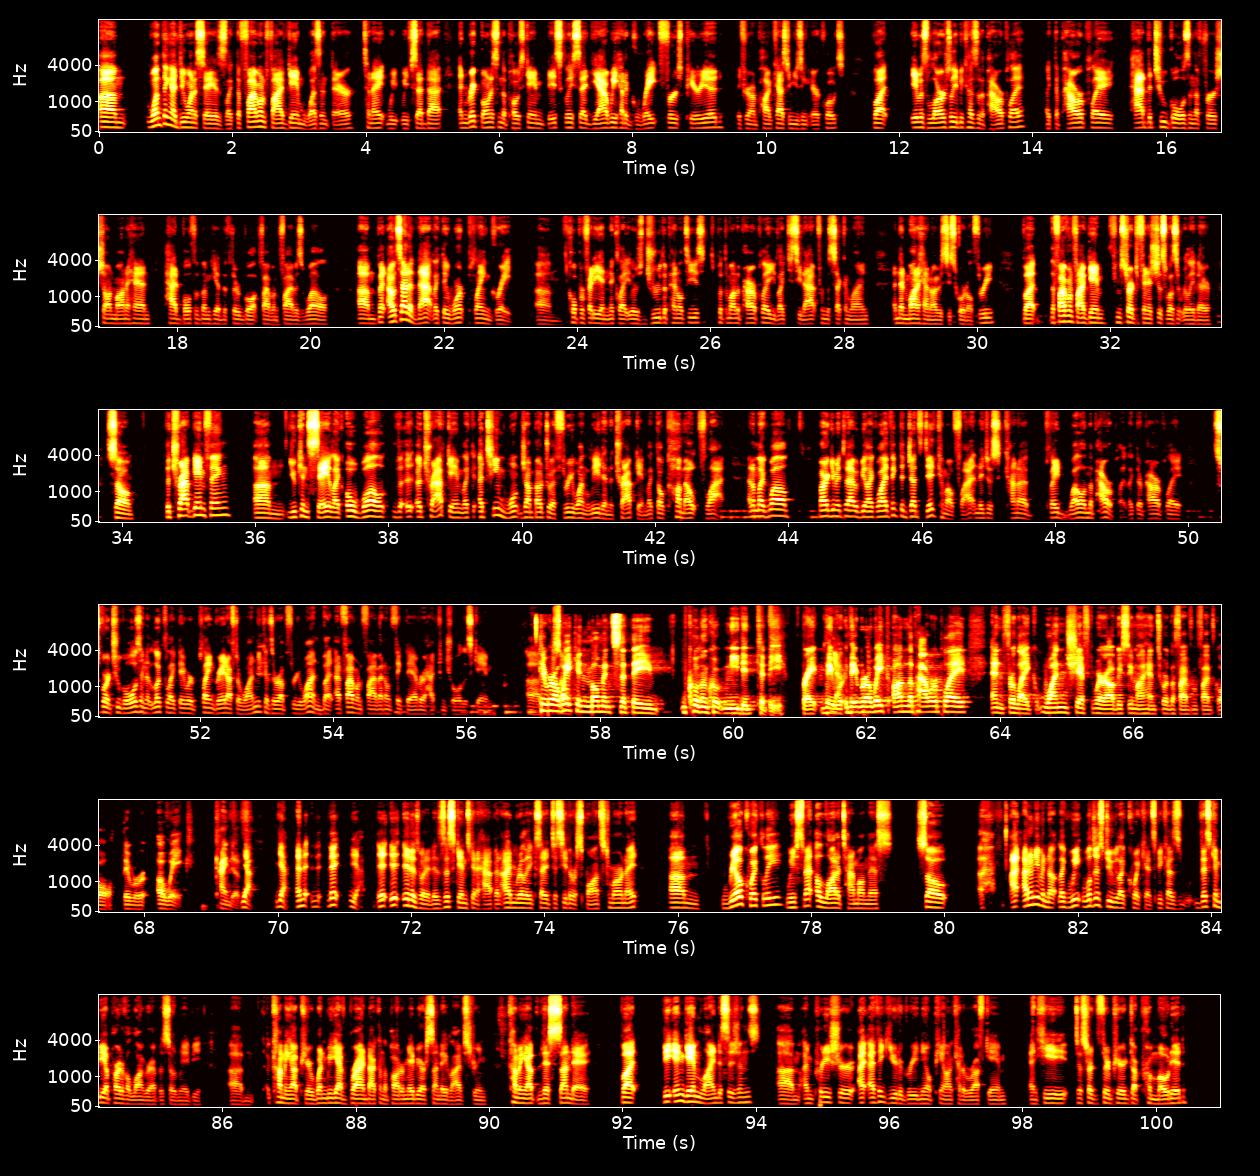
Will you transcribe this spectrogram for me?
um, one thing I do want to say is like the five on five game wasn't there tonight. We we've said that, and Rick Bowness in the post game basically said, "Yeah, we had a great first period." If you're on podcast, I'm using air quotes, but it was largely because of the power play. Like the power play had the two goals in the first. Sean Monahan had both of them. He had the third goal at five on five as well. Um, but outside of that, like they weren't playing great. Um, Cole Perfetti and Nikolai Ehlers drew the penalties to put them on the power play. You'd like to see that from the second line. And then Monahan obviously scored all three. But the five on five game from start to finish just wasn't really there. So the trap game thing, um, you can say like, oh well, the, a trap game, like a team won't jump out to a three-one lead in a trap game, like they'll come out flat. And I'm like, well, my argument to that would be like, well, I think the Jets did come out flat and they just kind of played well on the power play. Like their power play scored two goals and it looked like they were playing great after one because they're up 3-1 but at 5 on 5 I don't think they ever had control of this game. Uh, they were so, awake in moments that they quote unquote needed to be, right? They yeah. were they were awake on the power play and for like one shift where obviously my Monahan scored the 5 on 5 goal, they were awake kind of. Yeah. Yeah, and they, yeah, it, it, it is what it is. This game's to happen. I'm really excited to see the response tomorrow night. Um, real quickly, we've spent a lot of time on this, so uh, I, I don't even know. Like we we'll just do like quick hits because this can be a part of a longer episode, maybe um, coming up here when we have Brian back on the pod, or maybe our Sunday live stream coming up this Sunday. But the in-game line decisions, um, I'm pretty sure. I, I think you'd agree. Neil Pionk had a rough game and he to start the third period got promoted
